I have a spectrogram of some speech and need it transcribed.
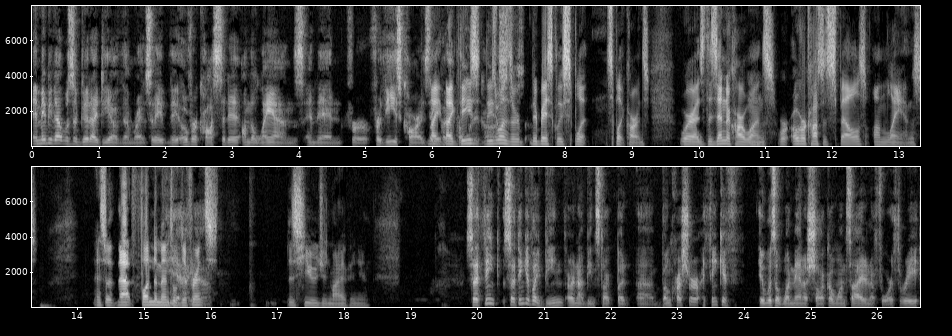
and maybe that was a good idea of them, right? So they they overcosted it on the lands, and then for for these cards, they Like like these appropriate these ones are costs. they're basically split split cards, whereas the Zendikar Mm-hmm. ones were overcosted spells on lands, and so that fundamental Yeah, yeah. difference is huge in my opinion. So I think so I think if like Bean or not Beanstalk, but uh, Bone Crusher, I think if it was a one mana shock on one side and a four three,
